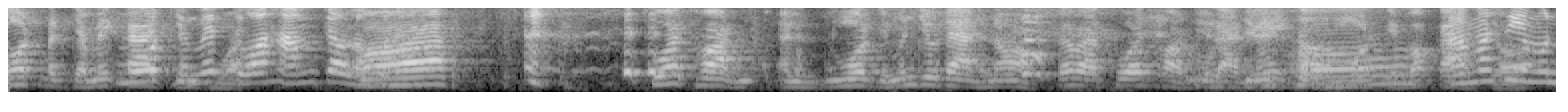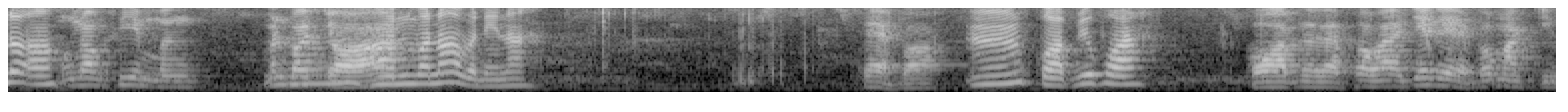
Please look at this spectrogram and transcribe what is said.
มดมันจะไม่หกมล้าดกิจะนไม่ถั่ตัววห้ำเจ้าหรอกอ๋อบ่น่ะทั่วทอดอันมดนี่มันอยู่ด้านนอกแต่ว่าทั่วทอดอยู่ด้านในของมดนี่บ่กล้าเอามาซิมึงดูเอามึ งลองซิมึงมันบ่จ่อเงินบ่เนาะบัดนี้เนาะแซ่บบ่อืมกรอบอยู่พอ กรอบนั่นแหละเพราะว่าเจ๊เด้บ่มากิน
